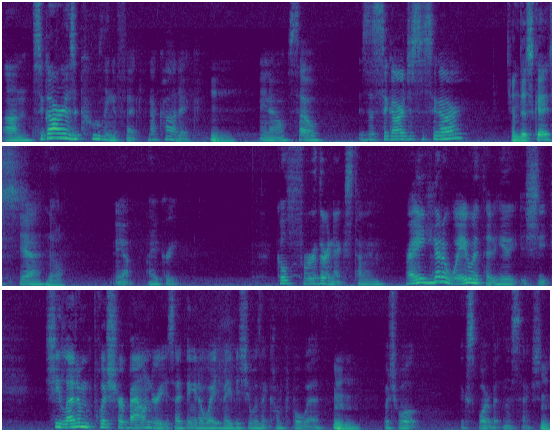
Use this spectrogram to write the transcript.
Um, cigar has a cooling effect, narcotic. mm. You know, so is a cigar just a cigar? in this case, Yeah, no. yeah, I agree. Go further next time, right? He got away with it. He she she let him push her boundaries. I think in a way maybe she wasn't comfortable with, hmm which we'll explore a bit in this section. Hmm.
